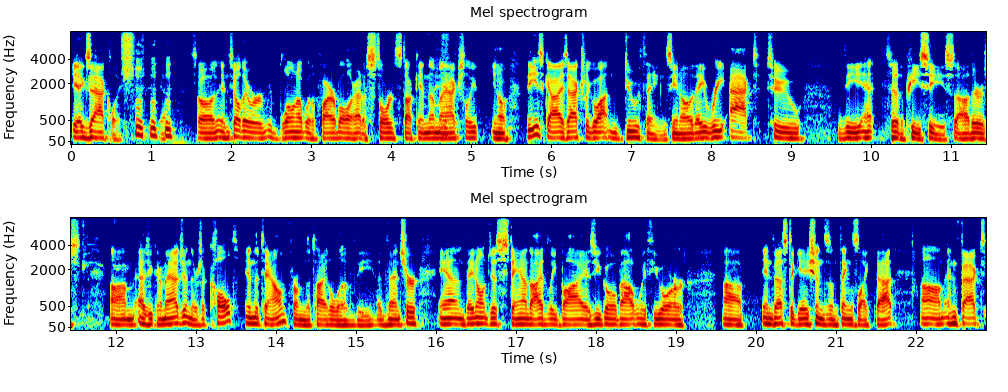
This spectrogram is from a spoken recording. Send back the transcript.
yeah, exactly. Yeah. So until they were blown up with a fireball or had a sword stuck in them, actually, you know, these guys actually go out and do things. You know, they react to the to the PCs. Uh, there's, um, as you can imagine, there's a cult in the town from the title of the adventure, and they don't just stand idly by as you go about with your uh, investigations and things like that. Um, in fact,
